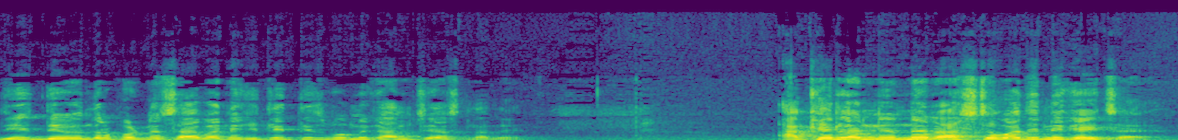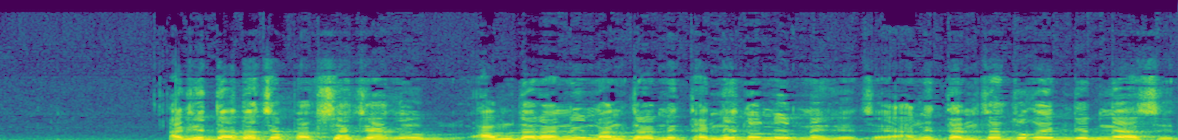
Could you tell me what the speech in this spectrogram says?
जी देवेंद्र फडणवीस साहेबांनी घेतली तीच भूमिका आमची असणार आहे. अखेरला निर्णय राष्ट्रवादीने घ्यायचा आहे. अजितदादाच्या पक्षाच्या आमदारांनी मंत्र्यांनी त्यांनी तो निर्णय घ्यायचा आहे. आणि त्यांचा जो काही निर्णय असेल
